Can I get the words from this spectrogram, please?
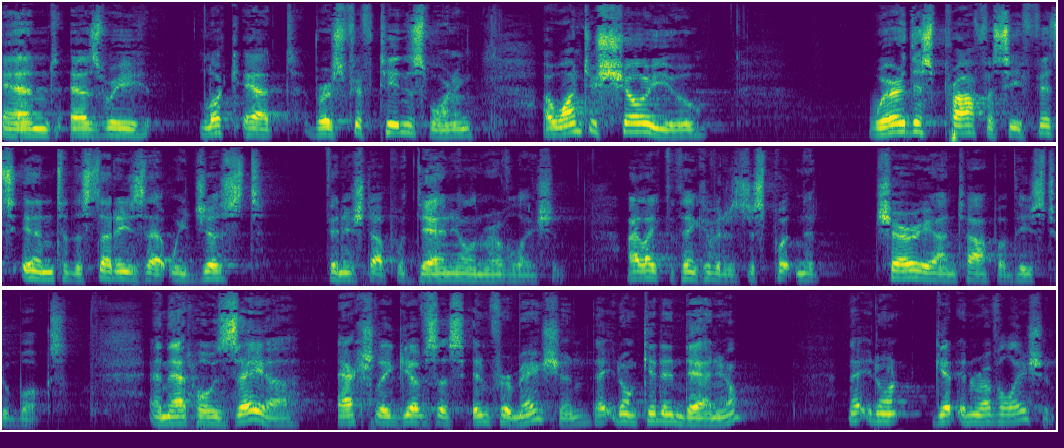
And as we look at verse 15 this morning, I want to show you where this prophecy fits into the studies that we just finished up with Daniel and Revelation. I like to think of it as just putting the cherry on top of these two books. And that Hosea actually gives us information that you don't get in Daniel, that you don't get in Revelation.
